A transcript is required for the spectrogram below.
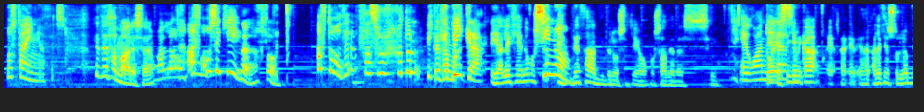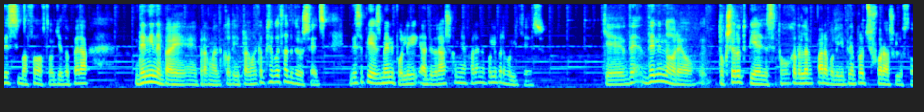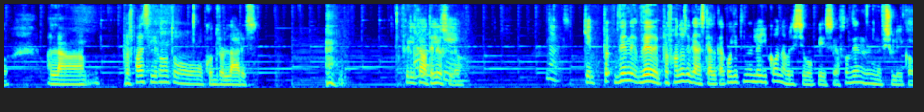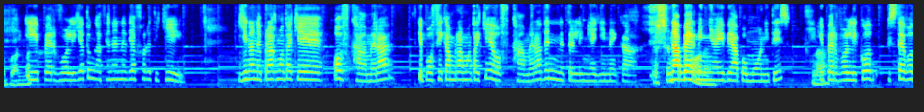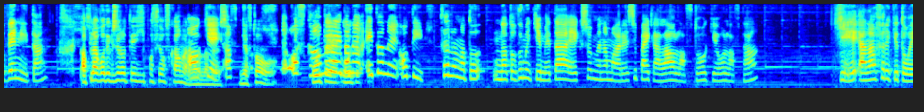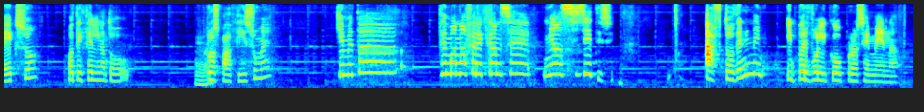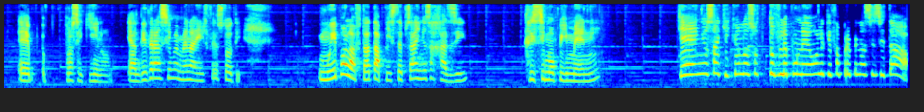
Πώς τα ένιωθες; Ε, δεν θα μ' άρεσε, αλλά. Αυτό εκεί. Ναι, αυτό. Αυτό δεν θα σου έρχονταν πι... Δεν θα μ' πίκρα. Η αλήθεια είναι όμως. Ξινό. δεν θα αντιδρούσα και όπως αντέδρασε εσύ. Εγώ Το, αντέδρασα. εσύ γενικά, ε, ε, ε, αλήθεια σου λέω, επειδή σε συμπαθώ αυτό και εδώ πέρα δεν είναι ε, πραγματικότητα. Πραγματικά πιστεύω ότι θα αντιδρούσε έτσι. Γιατί είσαι πιεσμένη πολύ, οι αντιδράσει σου καμιά φορά είναι πολύ υπερβολικές. Και δε, δεν είναι ωραίο. Ε, Το ξέρω ότι πιέζεσαι, το έχω καταλάβει πάρα πολύ γιατί είναι πρώτη σου φορά σου όλο αυτό. Αλλά προσπάθησε λίγο να το κοντρολάρεις. Φιλικά, Α, τελείως οκ. σου λέω. Εντάξει. Και προ- δεν, δεν, προφανώς δεν κάνεις κάτι κακό γιατί είναι λογικό να βρει υποποίηση. Αυτό δεν είναι φυσιολογικό που κάνουμε. Η υπερβολή για τον καθένα είναι διαφορετική. Γίνανε πράγματα και off camera, ειπωθήκαν πράγματα και off camera. Δεν είναι τρελή μια γυναίκα Ε, να συμφωνώ, παίρνει ρε. μια ιδέα από μόνη της. Ναι. Υπερβολικό πιστεύω δεν ήταν. Απλά εγώ δεν ξέρω τι έχει ειπωθεί off camera. OK, κατάλαβες. αυτό- Γι' αυτό. Ε, Off camera Ούτε- ήταν, ούτε- ήτανε ότι θέλω να το, να το δούμε και μετά έξω, με να μ' αρέσει, πάει καλά όλο αυτό και όλα αυτά. Και ανάφερε και το έξω, ότι θέλει να το Ναι. προσπαθήσουμε. Και μετά δεν με ανάφερε καν σε μια συζήτηση. Αυτό δεν είναι υπερβολικό προς εμένα, ε, προς εκείνον. Η αντίδρασή με εμένα ήρθε στο ότι μου είπε όλα αυτά, τα πίστεψα, ένιωσα χαζή, χρησιμοποιημένη και ένιωσα και κιόλας ότι το βλέπουν όλοι και θα πρέπει να συζητάω.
